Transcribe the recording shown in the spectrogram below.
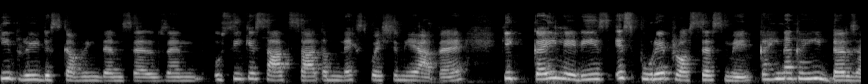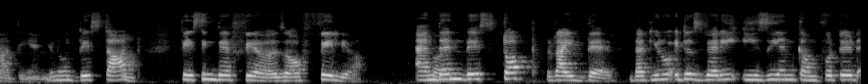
keep rediscovering themselves and उसी के साथ साथ अब नेक्स्ट क्वेश्चन ये आता है कि कई लेडीज़ इस पूरे प्रोसेस में कहीं ना कहीं डर जाती हैं you know they start facing their fears of failure and right. then they stop right there that you know it is very easy and comforted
